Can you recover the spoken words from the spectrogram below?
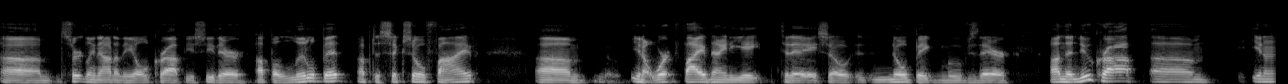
Um, certainly not on the old crop. You see they're up a little bit, up to 605. Um, you know, we're at 598 today, so no big moves there. On the new crop, um, you know,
